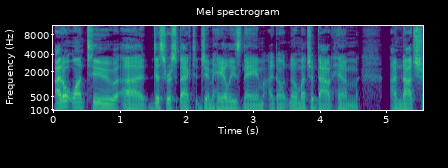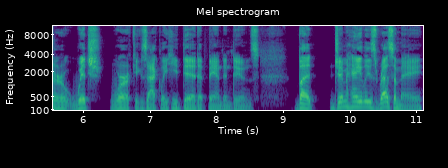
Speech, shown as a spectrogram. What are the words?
I don't want to uh, disrespect Jim Haley's name. I don't know much about him. I'm not sure which work exactly he did at Bandon Dunes. But Jim Haley's resume,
